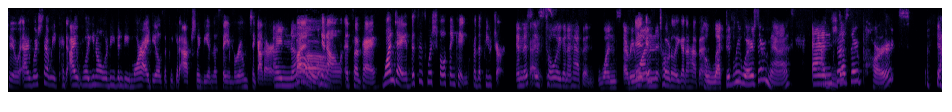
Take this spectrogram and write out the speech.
too. I wish that we could. I well, you know, it would even be more ideal if we could actually be in the same room together. I know. but you know, it's okay. One day, this is wishful thinking for the future. and this Guys. is totally going to happen once everyone is totally gonna happen. collectively wears their mask and just- does their part Yeah,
